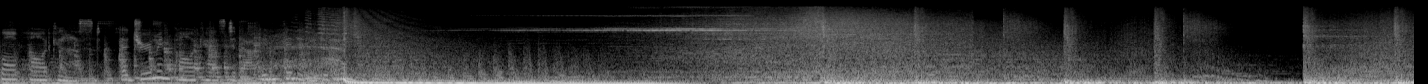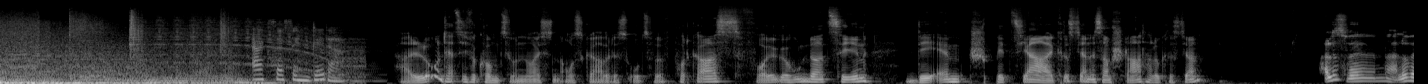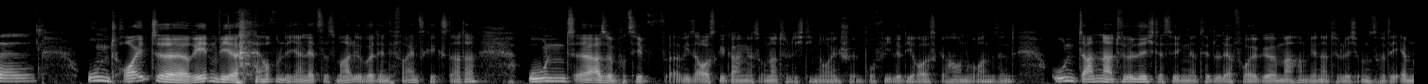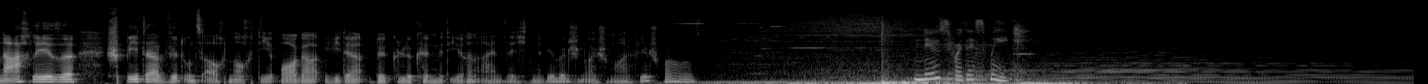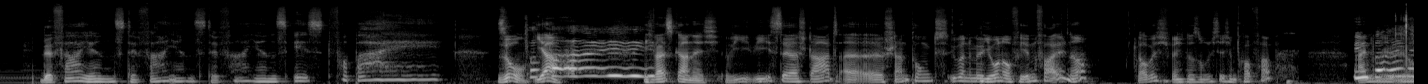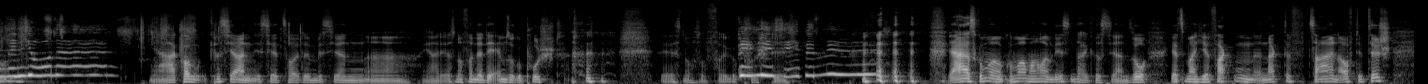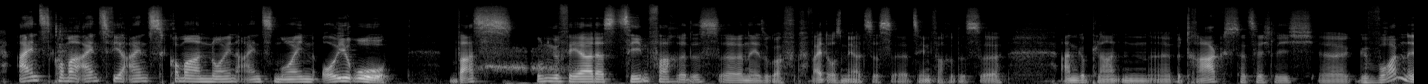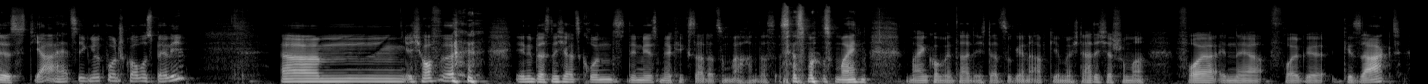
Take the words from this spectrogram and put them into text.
Welcome to the O12 Podcast, a German podcast about infinity. Accessing Data. Hallo und herzlich willkommen zur neuesten Ausgabe des O12 Podcasts, Folge 110, DM Spezial. Christian ist am Start. Hallo Christian. Hallo Sven, hallo Welt. Und heute reden wir hoffentlich ein letztes Mal über den Defiance Kickstarter und äh, also im Prinzip, äh, wie es ausgegangen ist und natürlich die neuen schönen Profile, die rausgehauen worden sind. Und dann natürlich, deswegen der Titel der Folge, machen wir natürlich unsere DM-Nachlese. Später wird uns auch noch die Orga wieder beglücken mit ihren Einsichten. Wir wünschen euch schon mal viel Spaß. News for this week. Defiance, Defiance, Defiance ist vorbei. So, ja. Ich weiß gar nicht. Wie, wie ist der Start? Äh, Standpunkt über eine Million auf jeden Fall, ne? Glaube ich, wenn ich das so richtig im Kopf habe. Über eine Million. Ja, komm, Christian ist jetzt heute ein bisschen, äh, ja, der ist noch von der DM so gepusht. der ist noch so voll gepusht. Bin ich eben nicht. ja, das gucken wir, gucken wir mal am nächsten Tag, Christian. So, jetzt mal hier Fakten, nackte Zahlen auf den Tisch. 1,141919 Euro. Was ungefähr das Zehnfache des, äh, nee, sogar weitaus mehr als das äh, Zehnfache des äh, angeplanten äh, Betrags tatsächlich äh, geworden ist. Ja, herzlichen Glückwunsch, Corvus Belli. Ähm, ich hoffe, ihr nehmt das nicht als Grund, demnächst mehr Kickstarter zu machen. Das ist erstmal so mein, mein Kommentar, den ich dazu gerne abgeben möchte. Hatte ich ja schon mal vorher in der Folge gesagt.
